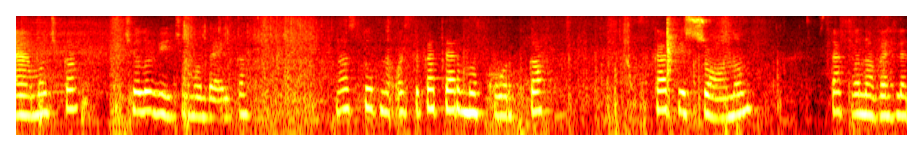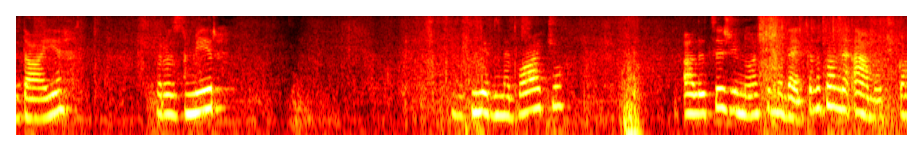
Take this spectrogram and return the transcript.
емочка, чоловіча моделька. Наступна. Ось така термокуртка капішоном. Так вона виглядає. Розмір. Розмір не бачу. Але це жіноча моделька. Напевне, амочка.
